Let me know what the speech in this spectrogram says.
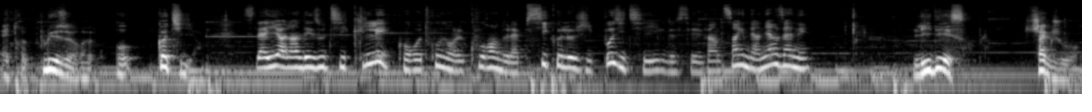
être plus heureux au quotidien. C'est d'ailleurs l'un des outils clés qu'on retrouve dans le courant de la psychologie positive de ces 25 dernières années. L'idée est simple. Chaque jour,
